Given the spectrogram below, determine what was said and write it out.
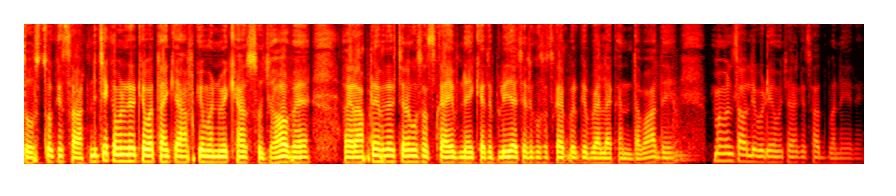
दोस्तों के साथ। नीचे कमेंट करके बताएँ कि आपके मन में क्या सुझाव है। अगर आपने अभी तक चैनल को सब्सक्राइब नहीं किया तो प्लीज़ चैनल को सब्सक्राइब करके बेल आइकन दबा दें। मैं मिलता हूँ अगली वीडियो में। चैनल के साथ बने रहें।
